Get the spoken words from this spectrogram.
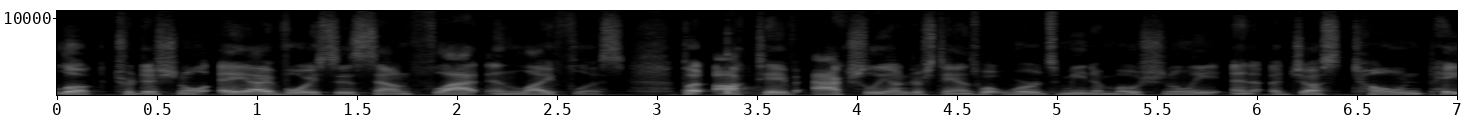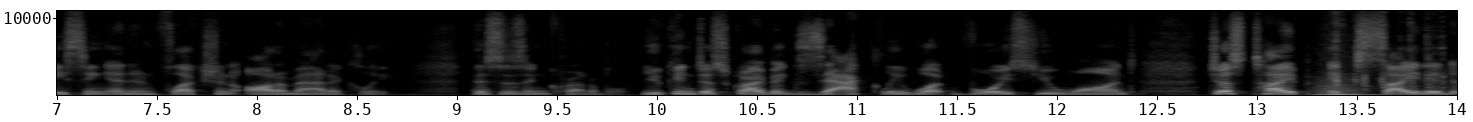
Look, traditional AI voices sound flat and lifeless, but Octave actually understands what words mean emotionally and adjusts tone, pacing, and inflection automatically. This is incredible. You can describe exactly what voice you want. Just type excited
